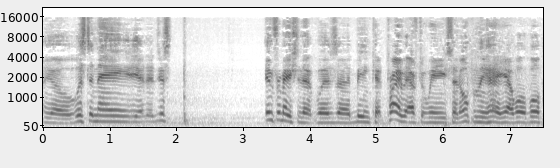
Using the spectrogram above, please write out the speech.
You know, list of names, just information that was uh, being kept private after we said openly, hey, yeah, well, well,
